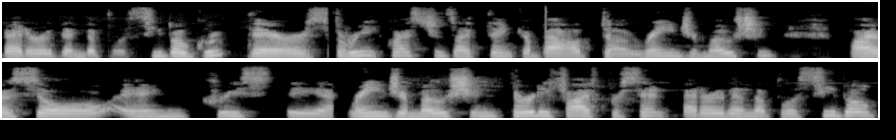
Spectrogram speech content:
better than the placebo group. There's three questions, I think, about uh, range of motion. BioSil increased the uh, range of motion 35% better than the placebo.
